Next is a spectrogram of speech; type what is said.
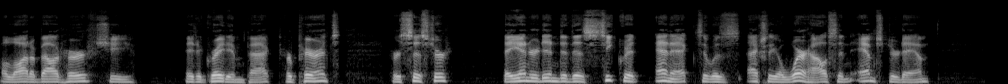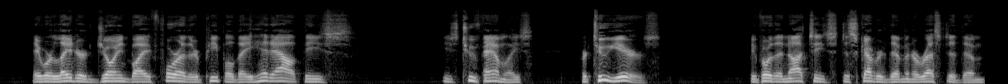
a lot about her. She made a great impact. Her parents, her sister, they entered into this secret annex. It was actually a warehouse in Amsterdam. They were later joined by four other people. They hid out these these two families for two years before the Nazis discovered them and arrested them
